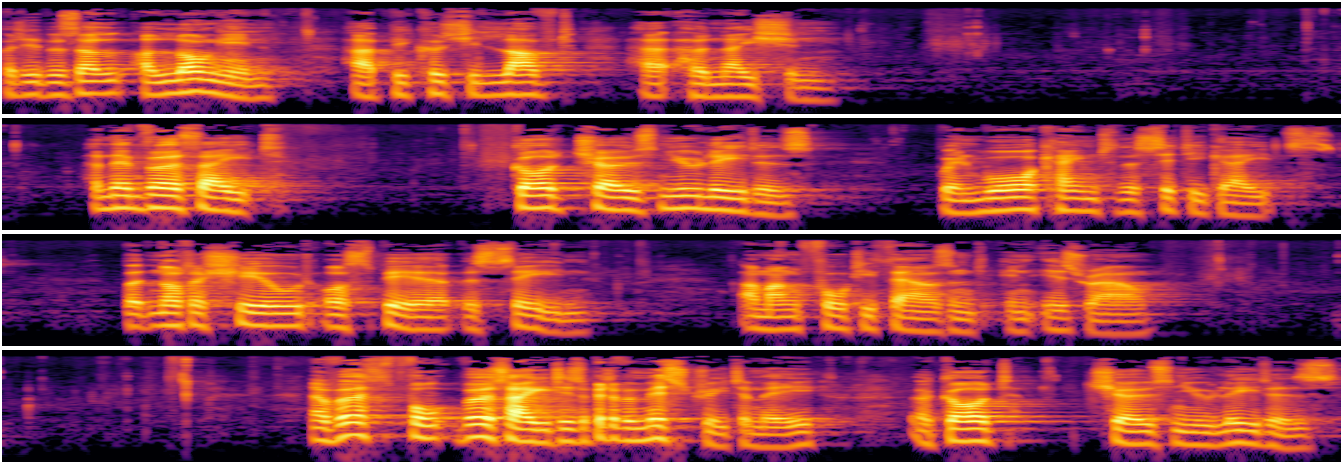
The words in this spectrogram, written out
but it was a, a longing uh, because she loved her nation. And then, verse 8 God chose new leaders when war came to the city gates, but not a shield or spear was seen among 40,000 in Israel. Now, verse, four, verse 8 is a bit of a mystery to me. Uh, God chose new leaders.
